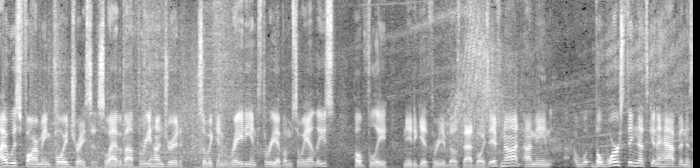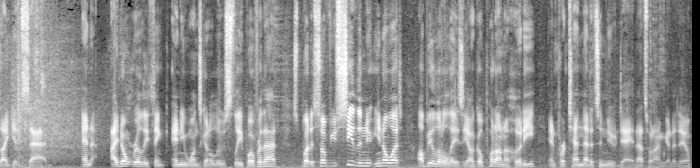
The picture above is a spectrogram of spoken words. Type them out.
I was farming Void Traces, so I have about 300, so we can Radiant three of them, so we at least, hopefully, need to get three of those bad boys. If not, I mean, the worst thing that's going to happen is I get sad. And I don't really think anyone's going to lose sleep over that. But so if you see the new, you know what? I'll be a little lazy. I'll go put on a hoodie and pretend that it's a new day. That's what I'm going to do.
